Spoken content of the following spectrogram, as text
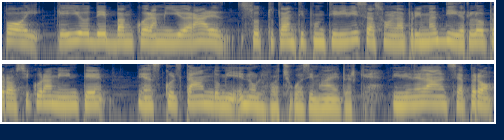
Poi che io debba ancora migliorare sotto tanti punti di vista sono la prima a dirlo, però sicuramente riascoltandomi e non lo faccio quasi mai perché mi viene l'ansia, però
